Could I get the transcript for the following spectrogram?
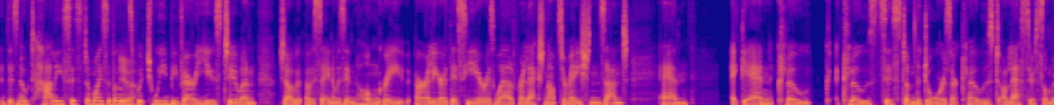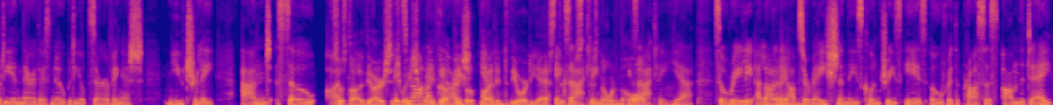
there's no tally system, I suppose, Yeah. which we'd be very used to. And I was saying I was in Hungary earlier this year as well for election observations. And um, again, clo- closed system. The doors are closed unless there's somebody in there. There's nobody observing it neutrally, and so. So it's not like the Irish situation where like you've got Irish- people piled yeah. into the RDS. that There's, Exactly. there's no one in the hall. Exactly. Yeah. So really, a lot of the observation in these countries is over the process on the day.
